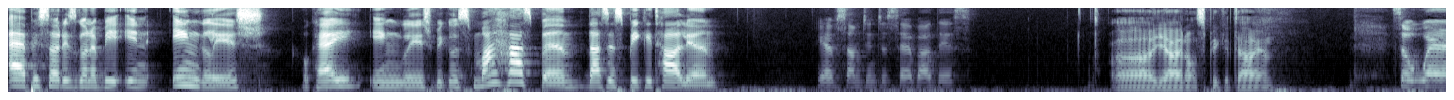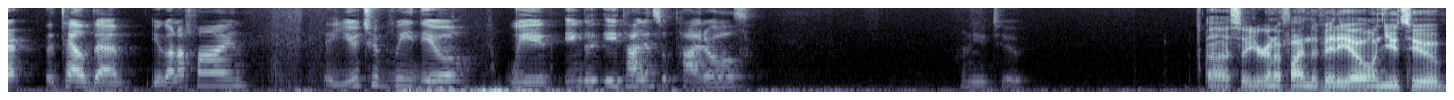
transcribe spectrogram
episode is gonna be in English, okay? English, because my husband doesn't speak Italian. You have something to say about this? Uh, yeah, I don't speak Italian. So where tell them you're gonna find the YouTube video with English Italian subtitles on YouTube. Uh, so you're gonna find the video on YouTube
